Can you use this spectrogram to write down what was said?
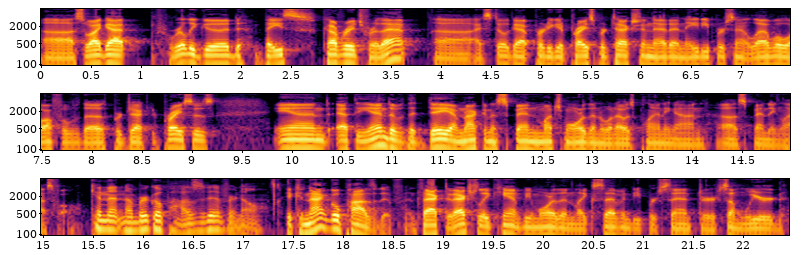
Uh, so I got really good base coverage for that. Uh, I still got pretty good price protection at an 80% level off of the projected prices. And at the end of the day, I'm not going to spend much more than what I was planning on uh, spending last fall. Can that number go positive or no? It cannot go positive. In fact, it actually can't be more than like 70% or some weird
